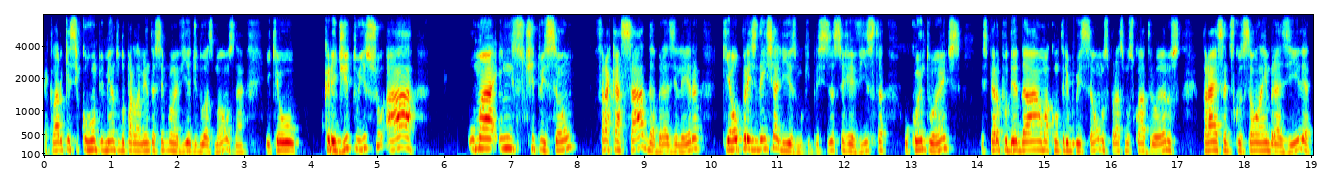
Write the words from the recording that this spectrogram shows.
É claro que esse corrompimento do parlamento é sempre uma via de duas mãos, né? E que eu acredito isso a uma instituição fracassada brasileira, que é o presidencialismo, que precisa ser revista o quanto antes. Espero poder dar uma contribuição nos próximos quatro anos para essa discussão lá em Brasília,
